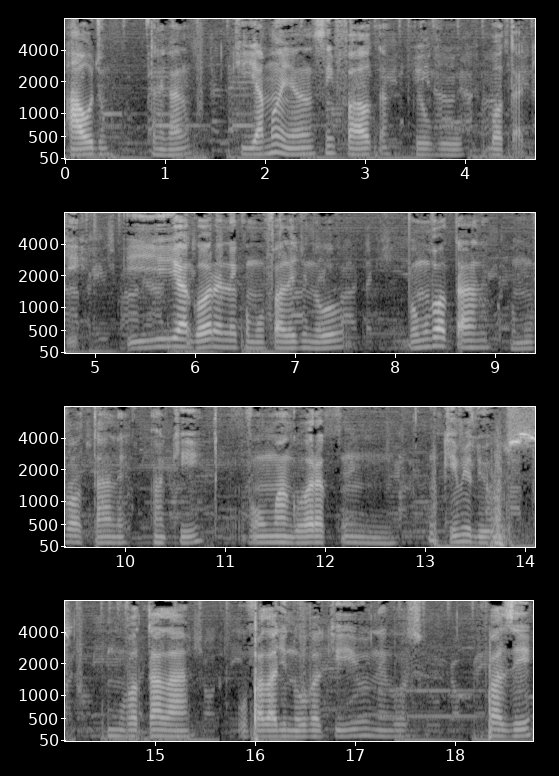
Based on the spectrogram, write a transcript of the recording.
áudio, tá ligado? Que amanhã, sem falta, eu vou botar aqui. E agora, né, como eu falei de novo, vamos voltar, né? Vamos voltar, né? Aqui. Vamos agora com. Com que, meu Deus? Vamos voltar lá. Vou falar de novo aqui o negócio. Fazer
